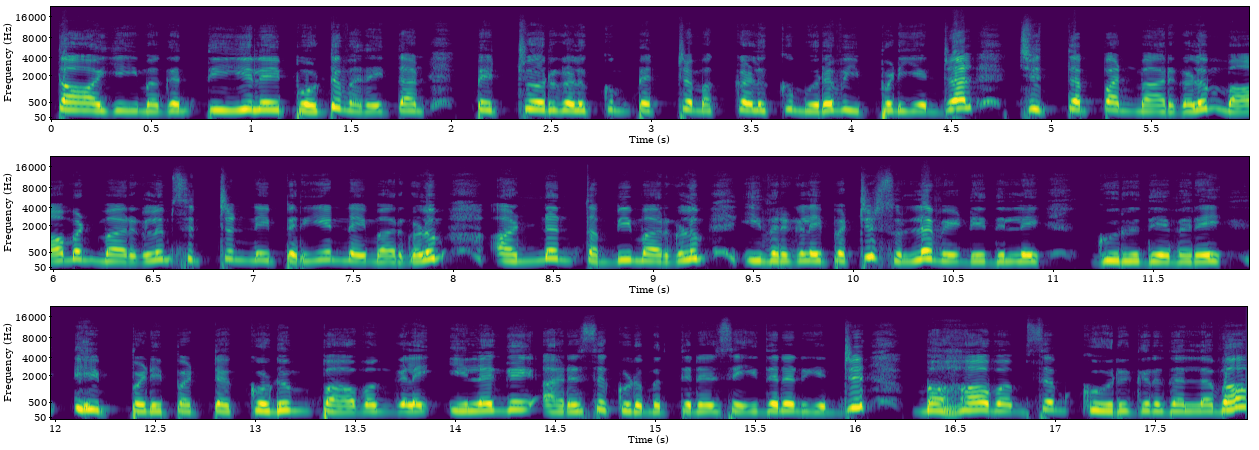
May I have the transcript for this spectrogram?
தாயை மகன் தீயிலை போட்டு வதைத்தான். பெற்றோர்களுக்கும் பெற்ற மக்களுக்கும் உறவு இப்படி என்றால் சித்தப்பன்மார்களும் மாமன்மார்களும் சிற்றன்னை பெரியன்னைமார்களும் அண்ணன் தம்பிமார்களும் இவர்களை பற்றி சொல்ல வேண்டியதில்லை. குருதேவரே இப்படிப்பட்ட கொடும் பாவங்களை இலங்கை அரச குடும்பத்தினர் செய்தனர் என்று மகாவம்சம் கூறுகிறதல்லவா?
